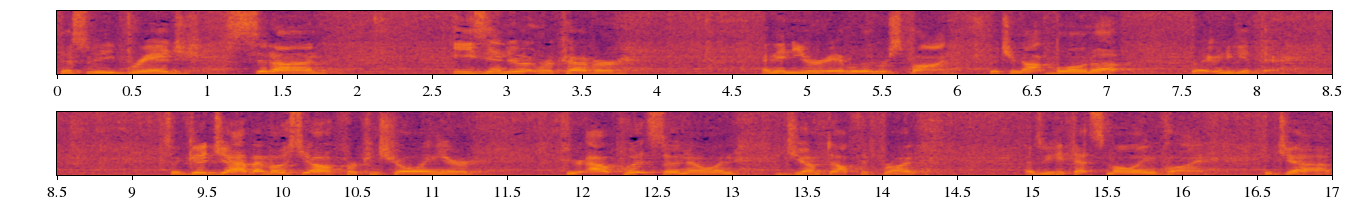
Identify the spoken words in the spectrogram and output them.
This would be bridge, sit on, ease into it and recover, and then you're able to respond. But you're not blown up right when you get there. So good job by most y'all for controlling your your output so no one jumped off the front as we hit that small incline. Good job.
